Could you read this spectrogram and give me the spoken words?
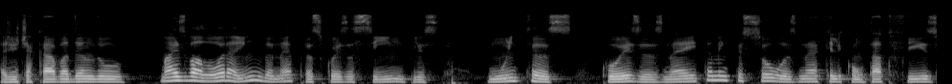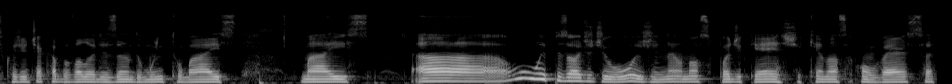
a gente acaba dando mais valor ainda, né, para as coisas simples, muitas coisas, né? E também pessoas, né? Aquele contato físico a gente acaba valorizando muito mais. Mas o episódio de hoje, né? O nosso podcast, que é a nossa conversa,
